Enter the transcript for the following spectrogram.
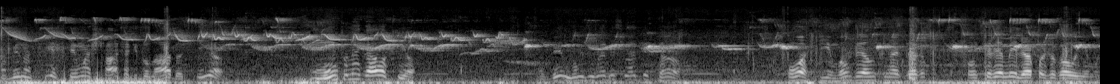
Tá vendo aqui? Tem uma chácara aqui do lado, aqui, ó. Muito legal aqui, ó. Tá vendo? Vamos jogar desse lado de cá, ó. Ou aqui, vamos ver onde nós leva, onde seria melhor para jogar o imã.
